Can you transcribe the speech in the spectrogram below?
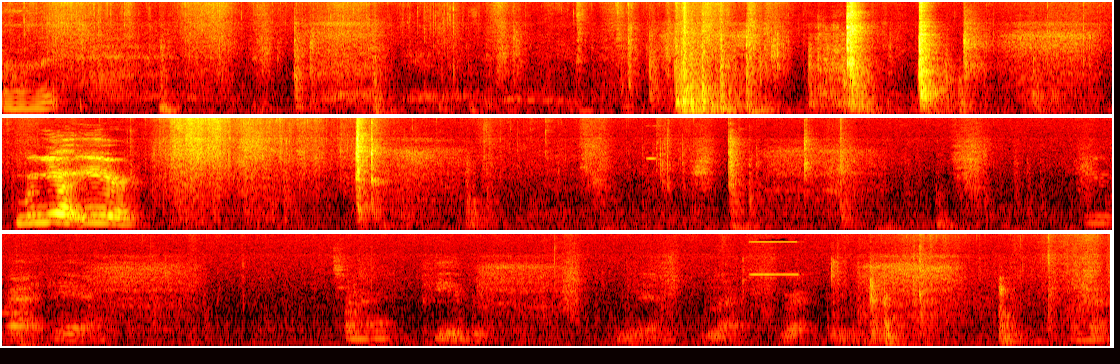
All right. Bring your ear. You right there. Turn, pivot. Yeah, left, right there. Okay.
